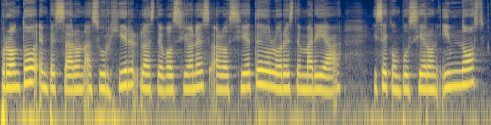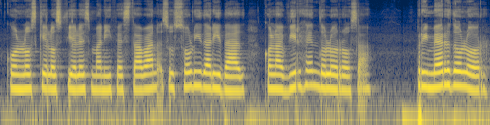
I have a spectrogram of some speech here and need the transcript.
Pronto empezaron a surgir las devociones a los siete dolores de María y se compusieron himnos con los que los fieles manifestaban su solidaridad con la Virgen Dolorosa. Primer dolor,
